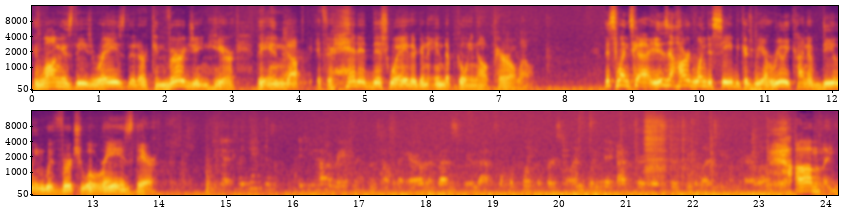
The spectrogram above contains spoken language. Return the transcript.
as long as these rays that are converging here, they end up, if they're headed this way, they're going to end up going out parallel. This one uh, is a hard one to see because we are really kind of dealing with virtual rays there. Yeah, because if you have a ray coming from the top of the arrow and it runs through that focal point, the first one, wouldn't it, after this goes through the lens, um,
